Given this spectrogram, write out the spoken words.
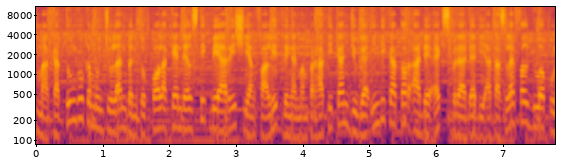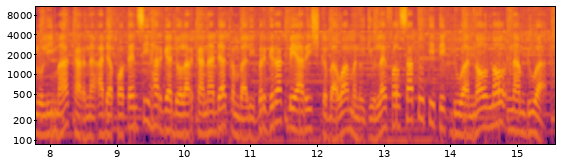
maka tunggu kemunculan bentuk pola candlestick bearish yang valid dengan memperhatikan juga indikator ADX berada di atas level 25 karena ada potensi harga dolar Kanada kembali bergerak bearish ke bawah menuju level 1.20062.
